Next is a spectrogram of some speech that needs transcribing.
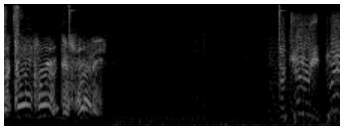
The gun crew is ready. Artillery, clear!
